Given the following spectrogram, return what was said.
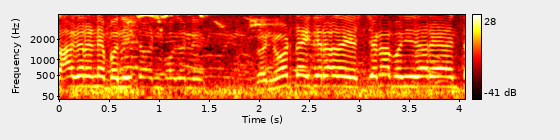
ಸಾಗರನೇ ಬಂದಿತ್ತು ಅನ್ಬೋದು ನೀವು. ಇವಾಗ ನೋಡ್ತಾ ಇದ್ದೀರಲ್ಲ ಎಷ್ಟು ಜನ ಬಂದಿದ್ದಾರೆ ಅಂತ.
